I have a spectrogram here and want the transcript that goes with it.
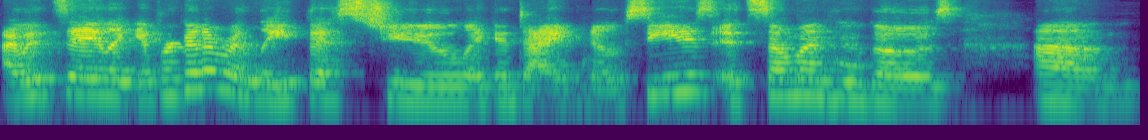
i would say like if we're going to relate this to like a diagnosis it's someone who goes um,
